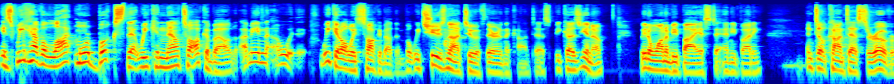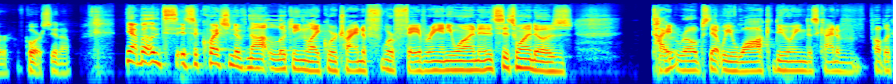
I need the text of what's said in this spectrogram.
is we have a lot more books that we can now talk about. I mean, uh, we could always talk about them, but we choose not to if they're in the contest because, you know, we don't want to be biased to anybody until contests are over, of course, you know. yeah but it's it's a question of not looking like we're trying to we're favoring anyone and it's it's one of those tight mm-hmm. ropes that we walk doing this kind of public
